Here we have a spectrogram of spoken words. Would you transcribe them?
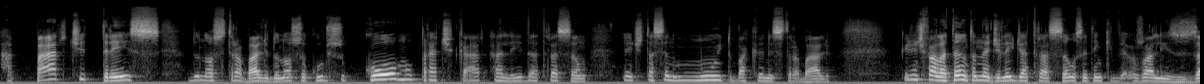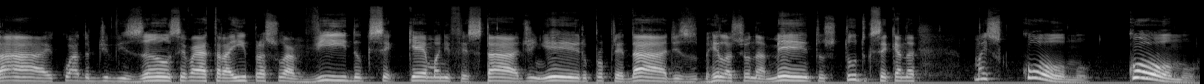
a parte 3 do nosso trabalho, do nosso curso Como Praticar a Lei da Atração. Gente, está sendo muito bacana esse trabalho. Porque a gente fala tanto né, de lei de atração, você tem que visualizar, quadro de visão, você vai atrair para a sua vida o que você quer manifestar, dinheiro, propriedades, relacionamentos, tudo que você quer. Na... Mas como? Como?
